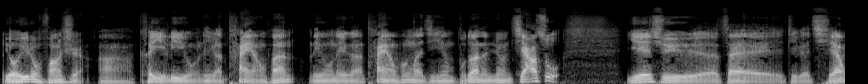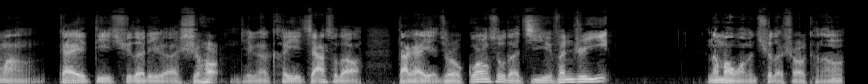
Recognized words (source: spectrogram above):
有一种方式啊，可以利用这个太阳帆，利用那个太阳风呢进行不断的这种加速，也许在这个前往该地区的这个时候，这个可以加速到大概也就是光速的几分之一。那么我们去的时候，可能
